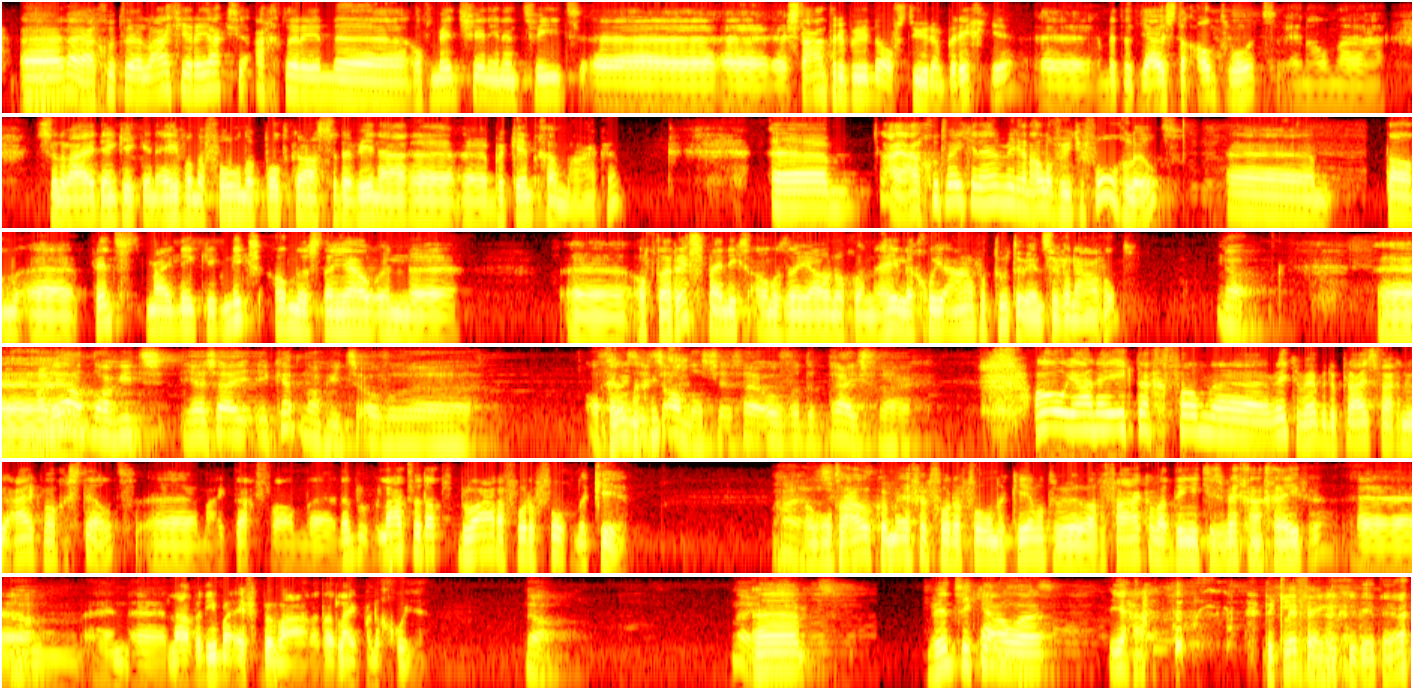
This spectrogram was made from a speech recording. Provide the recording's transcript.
Eh, nou ja, goed, eh, laat je reactie achter in, eh, of mention in een tweet, eh eh staantribune of stuur een berichtje eh, met het juiste antwoord. En dan eh, zullen wij, denk ik, in een van de volgende podcasten de winnaar eh, eh, bekend gaan maken. Ehm, nou ja, goed, weet je, dan hebben we weer een half uurtje volgeluld. Ehm, dan eh, wenst mij, denk ik, niks anders dan jou een. eh, eh, of dan rest mij niks anders dan jou nog een hele goede avond toe te wensen vanavond. Ja. Maar jij had nog iets, jij zei ik heb nog iets over, of was iets iets? anders? Jij zei over de prijsvraag. Oh ja, nee, ik dacht van, weet je, we hebben de prijsvraag nu eigenlijk wel gesteld. maar ik dacht van, dat, laten we dat bewaren voor de volgende keer. Ja, Dan onthoud ik hem even voor de volgende keer, want we willen wel vaker wat dingetjes weg gaan geven. Ehm, En eh, laten we die maar even bewaren, dat lijkt me een goeie. goed. Ja. Nee, Eh. Wens ik jou, eh, ja, de cliffhangertje dit hè.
